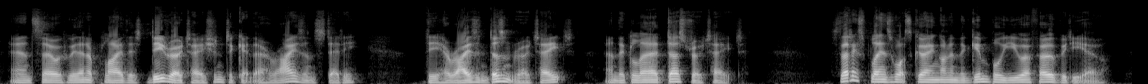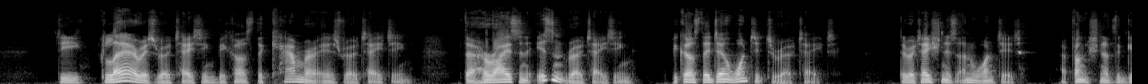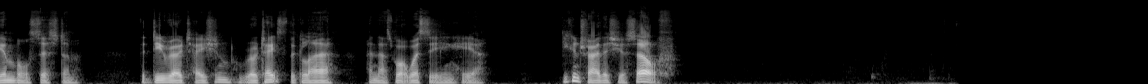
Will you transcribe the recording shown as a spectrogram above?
And so if we then apply this derotation to get the horizon steady, the horizon doesn't rotate and the glare does rotate. So that explains what's going on in the gimbal UFO video. The glare is rotating because the camera is rotating. The horizon isn't rotating because they don't want it to rotate. The rotation is unwanted, a function of the gimbal system. The derotation rotates the glare, and that's what we're seeing here. You can try this yourself.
